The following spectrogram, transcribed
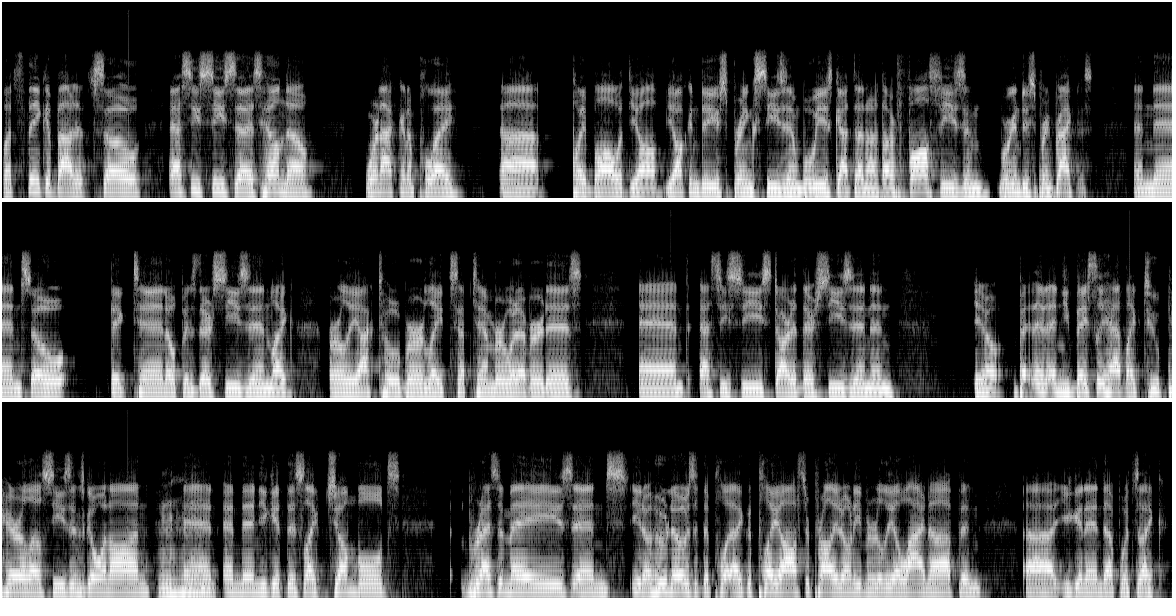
Let's think about it. So SEC says, "Hell no, we're not going to play uh, play ball with y'all. Y'all can do your spring season, but we just got done with our fall season. We're going to do spring practice." And then so Big Ten opens their season like early October, late September, whatever it is and SEC started their season and you know and, and you basically have like two parallel seasons going on Mhm. and and then you get this like jumbled resumes and you know who knows that the play like the playoffs are probably don't even really align up and uh, you're gonna end up with like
